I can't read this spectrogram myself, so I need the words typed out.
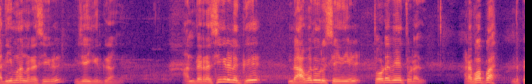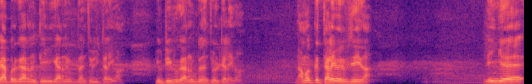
அதிகமான ரசிகர்கள் விஜய்க்கு இருக்கிறாங்க. அந்த ரசிகர்களுக்கு இந்த அவதூறு செய்திகள் தொடவே தொடாது. அட பாப்பா இந்த பேப்பர்காரன் டிவிக்காரன் இப்படி தான் சொல்லி தலைவான் யூடியூப்புக்காரன் இப்படி தான் சொல்லி தலைவான் நமக்கு தலைவர் விஜய் தான். நீங்கள்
